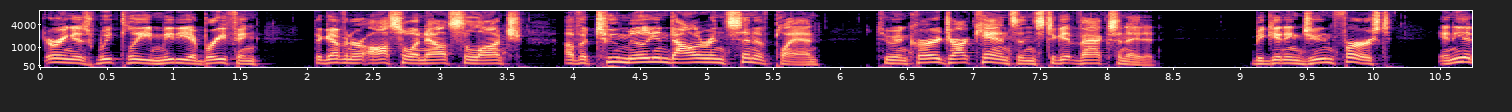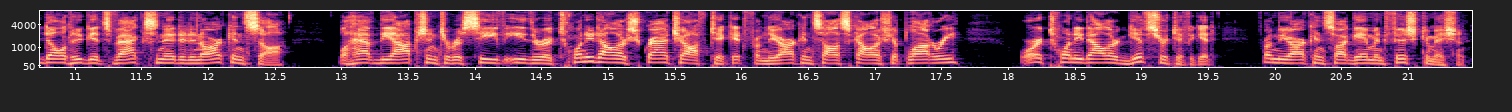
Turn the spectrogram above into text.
During his weekly media briefing, the governor also announced the launch of a $2 million incentive plan to encourage Arkansans to get vaccinated. Beginning June 1st, any adult who gets vaccinated in Arkansas will have the option to receive either a $20 scratch off ticket from the Arkansas Scholarship Lottery or a $20 gift certificate from the Arkansas Game and Fish Commission.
